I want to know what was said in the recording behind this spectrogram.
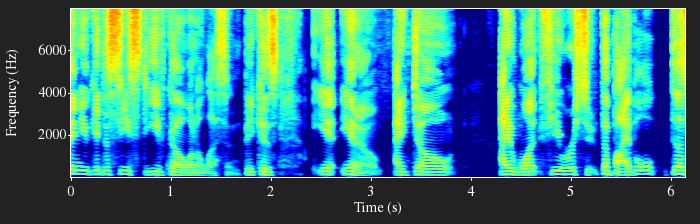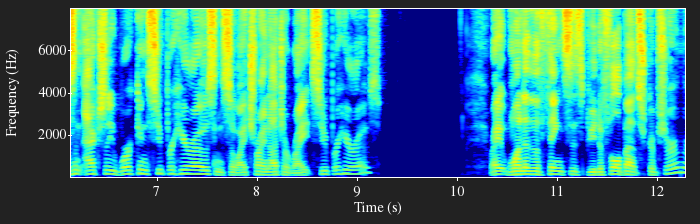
then you get to see Steve go on a lesson because you, you know I don't. I want fewer. Su- the Bible doesn't actually work in superheroes, and so I try not to write superheroes. Right. One of the things that's beautiful about Scripture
